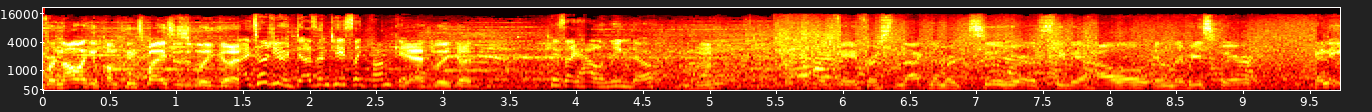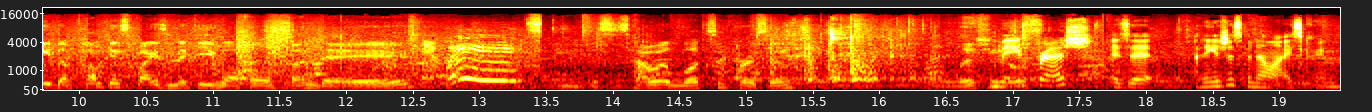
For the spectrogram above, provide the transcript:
For not liking pumpkin spice, it's really good. I told you it doesn't taste like pumpkin. Yeah, it's really good. tastes like Halloween though. Okay, for snack number two, we're at Sleepy Hollow in Liberty Square. Gonna eat the pumpkin spice Mickey waffle sundae. Can't wait. And this is how it looks in person. Delicious. Made fresh. Is it? I think it's just vanilla ice cream.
